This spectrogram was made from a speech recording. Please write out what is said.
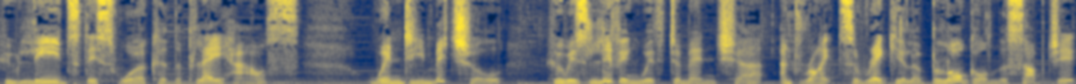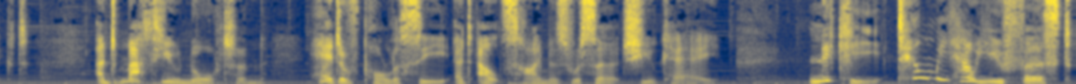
who leads this work at the Playhouse, Wendy Mitchell, who is living with dementia and writes a regular blog on the subject, and Matthew Norton, Head of Policy at Alzheimer's Research UK. Nikki, tell me how you first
